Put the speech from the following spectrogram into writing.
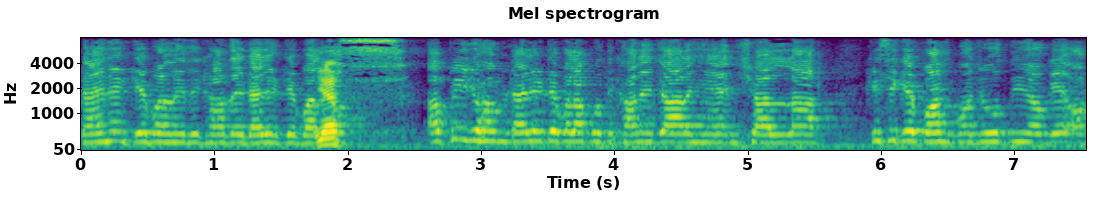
डाइनिंग टेबल नहीं दिखाते डाइनिंग टेबल यस अभी जो हम डाइनिंग टेबल आपको दिखाने जा रहे हैं इनशाला किसी के पास मौजूद नहीं होंगे और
